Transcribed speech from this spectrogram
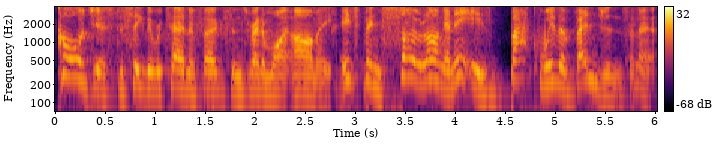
gorgeous to see the return of Ferguson's Red and White Army. It's been so long, and it is back with a vengeance, isn't it?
